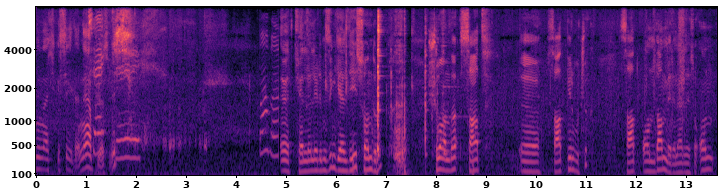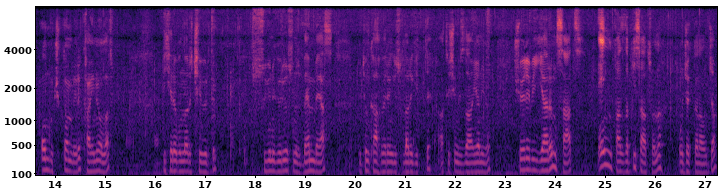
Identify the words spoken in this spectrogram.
Bu başının aşkısıydı. Ne yapıyoruz biz? Çekil. Baba. Evet kellelerimizin geldiği son durum. Şu anda saat e, saat bir buçuk. Saat 10'dan beri neredeyse 10 10 buçuktan beri kaynıyorlar. Bir kere bunları çevirdim. Suyunu görüyorsunuz bembeyaz. Bütün kahverengi suları gitti. Ateşimiz daha yanıyor. Şöyle bir yarım saat en fazla bir saat sonra ocaktan alacağım.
